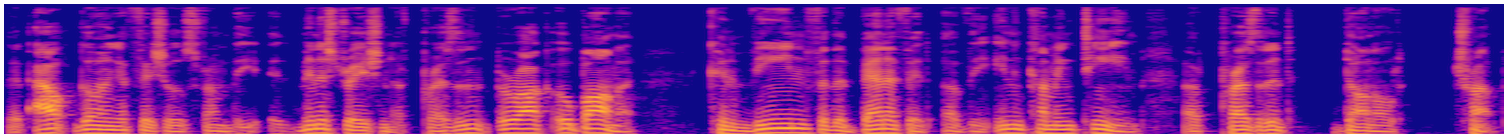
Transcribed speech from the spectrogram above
that outgoing officials from the administration of President Barack Obama convened for the benefit of the incoming team of President Donald Trump.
